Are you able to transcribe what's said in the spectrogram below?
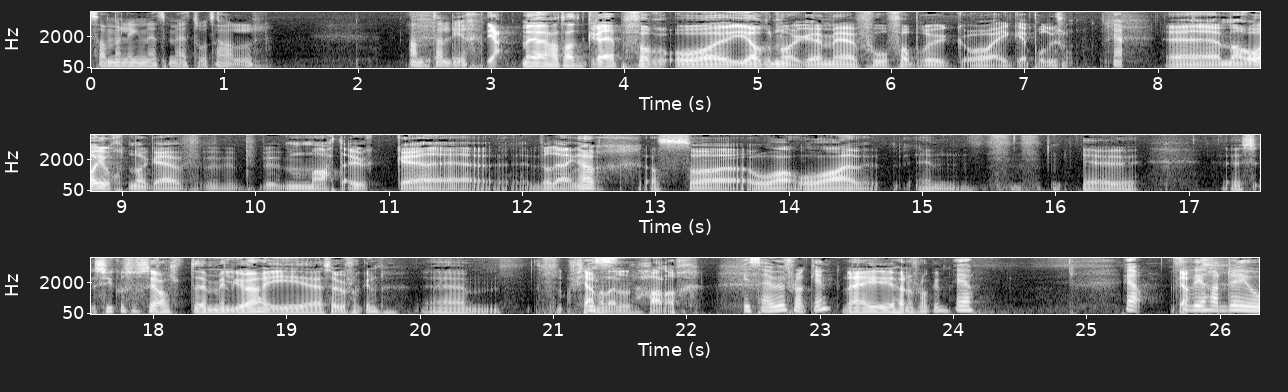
sammenlignet med total antall dyr. Ja, vi har tatt grep for å gjøre noe med fôrforbruk og eggeproduksjon. Ja. Eh, vi har òg gjort noen mataukevurderinger, altså og, og um, psykososialt miljø i saueflokken. Um, Fjerne en del haner. I saueflokken? Nei, i høneflokken. Ja, for Ja. vi hadde jo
